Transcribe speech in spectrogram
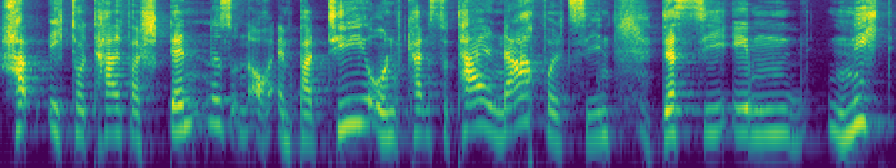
habe ich total Verständnis und auch Empathie und kann es total nachvollziehen, dass sie eben nicht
